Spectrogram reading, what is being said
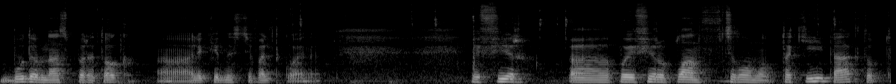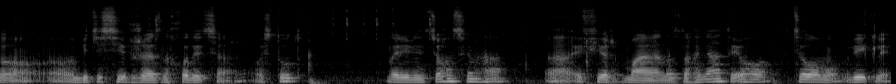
буде в нас переток ліквідності в альткоїни. Ефір. е, По ефіру план в цілому такий, так, тобто е, BTC вже знаходиться ось тут, на рівні цього свінга. Е, Ефір має наздоганяти його. В цілому віклі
